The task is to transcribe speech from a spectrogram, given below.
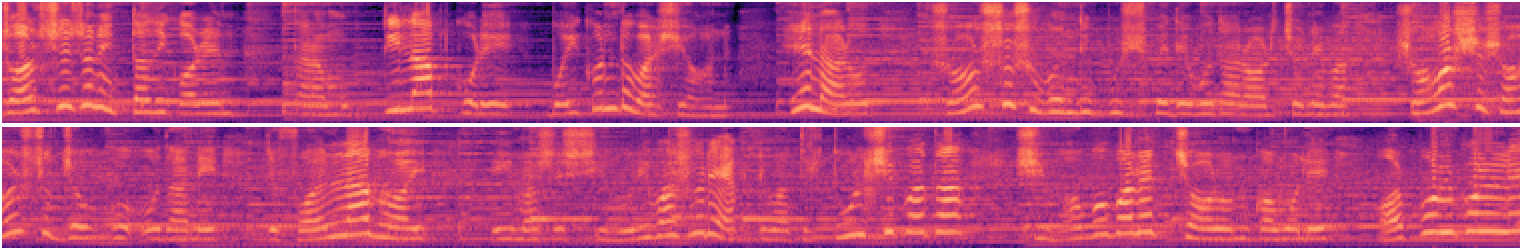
জলসেচন ইত্যাদি করেন তারা মুক্তি লাভ করে বৈকুণ্ঠবাসী হন। হে নারদ, সহস্র সুগন্ধি পুষ্পে দেবতার অর্চনে বা সহস্র সহস্র যজ্ঞ ও দানে যে ফল লাভ হয়, এই মাসের শ্রী হরিবাসরে একটিমাত্র তুলসী পাতা শ্রী ভগবানের চরণ কমলে অর্পণ করলে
